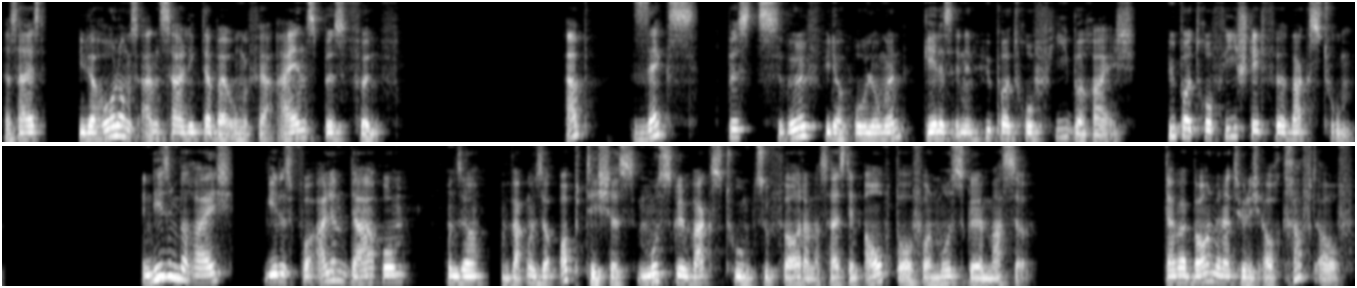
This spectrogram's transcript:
Das heißt, die Wiederholungsanzahl liegt dabei ungefähr 1 bis 5. Ab 6 bis 12 Wiederholungen geht es in den Hypertrophiebereich. Hypertrophie steht für Wachstum. In diesem Bereich geht es vor allem darum, unser, unser optisches Muskelwachstum zu fördern, das heißt den Aufbau von Muskelmasse. Dabei bauen wir natürlich auch Kraft auf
